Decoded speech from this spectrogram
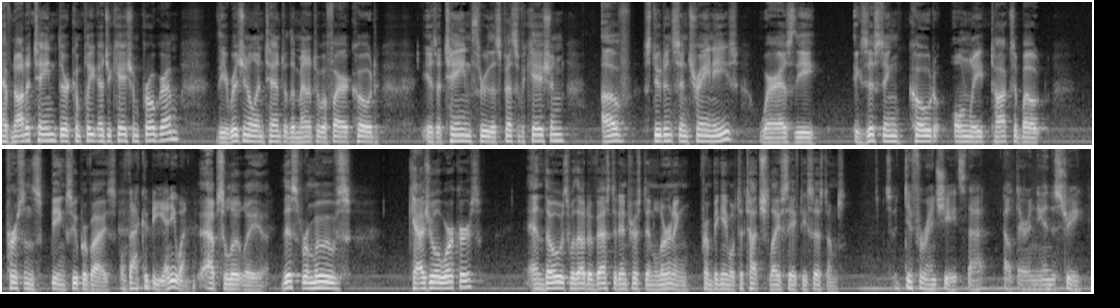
have not attained their complete education program. The original intent of the Manitoba Fire Code is attained through the specification of students and trainees, whereas the existing code only talks about persons being supervised. Well, that could be anyone. Absolutely. This removes casual workers and those without a vested interest in learning from being able to touch life safety systems. So it differentiates that out there in the industry.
